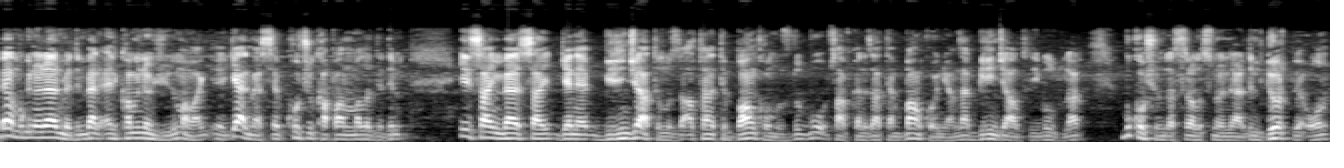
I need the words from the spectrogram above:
ben bugün önermedim. Ben El Camino'cuydum ama e, gelmezse koçu kapanmalı dedim. İlsayn Belsay gene birinci atımızda alternatif bankomuzdu. Bu safkanı zaten bank oynayanlar birinci altılıyı buldular. Bu koşunun da sıralısını önerdim. 4 ve 10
